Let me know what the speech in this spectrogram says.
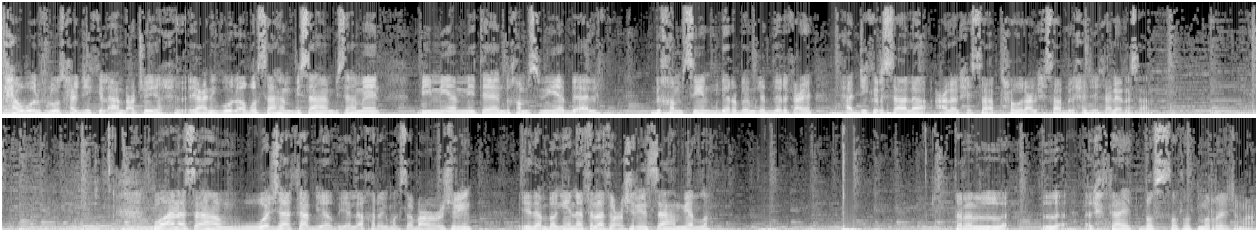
تحول فلوس حيجيك الآن بعد شوية يعني قول أبغى سهم بسهم بسهمين ب 100 200 ب 500 ب 1000 ب 50 اللي ربي مقدرك عليه. حتجيك رسالة على الحساب تحول على الحساب اللي حتجيك عليه الرسالة. وأنا سهم وجهك أبيض يا الاخ رقمك 27 إذا بقينا 23 سهم يلا. ترى الحكاية تبسطت مرة يا جماعة.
